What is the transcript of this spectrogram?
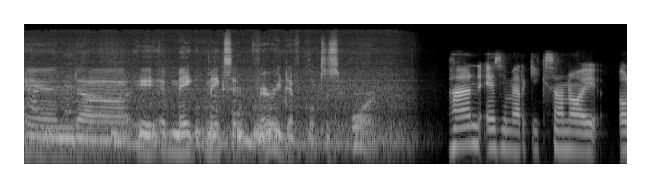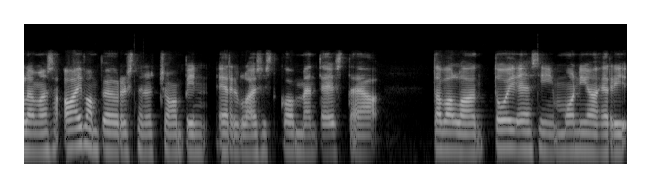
and uh, it make, makes it very difficult to support. Hän esimerkiksi sanoi olevansa aivan pöyristynyt Trumpin erilaisista kommenteista ja tavallaan toi esiin monia eri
